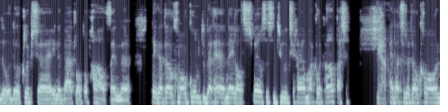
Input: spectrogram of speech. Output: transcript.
door, door clubs in het buitenland opgehaald. En ik denk dat het ook gewoon komt doordat Nederlandse speelsters natuurlijk zich heel makkelijk aanpassen. Ja. En dat ze het ook gewoon,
